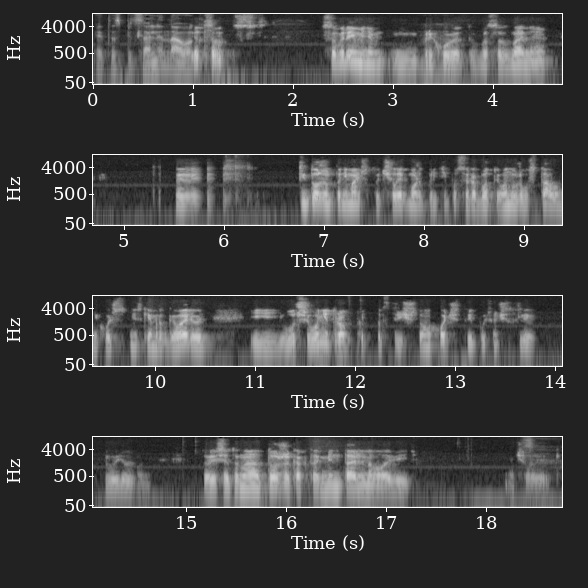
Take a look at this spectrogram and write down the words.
Это специальный навык. Это со временем приходит в осознание. Ты должен понимать, что человек может прийти после работы, он уже устал, не хочет ни с кем разговаривать, и лучше его не трогать, подстричь, что он хочет, и пусть он счастливый идет. То есть это надо тоже как-то ментально ловить на человеке.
